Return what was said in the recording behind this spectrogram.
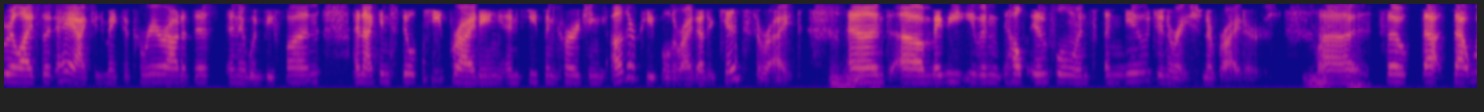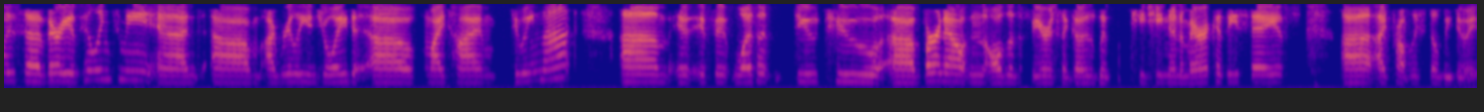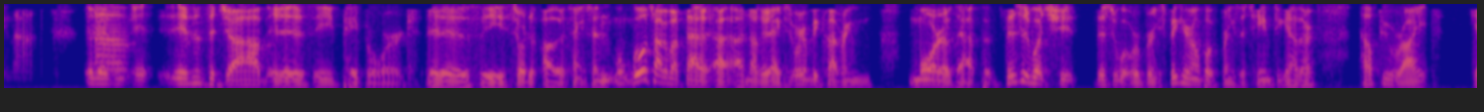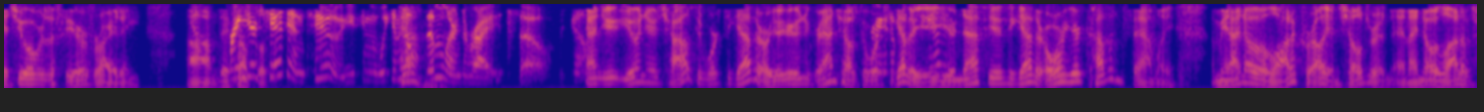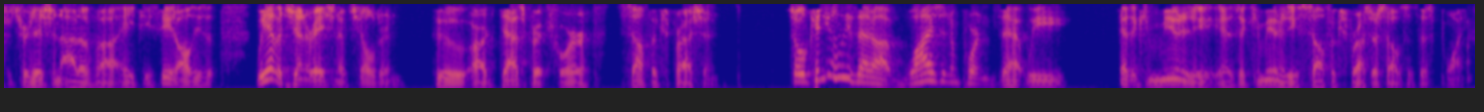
realize that hey, I can make a career out of this and it would be fun and I can still keep writing and keep encouraging other people to write, other kids to write, mm-hmm. and um, maybe even help influence a new generation of writers. Right. Uh, so that that was uh, very appealing to me, and um, I really enjoyed uh, my time doing that. Um, if, if it wasn't due to uh, burnout and all of the fears that goes with teaching in America these days, uh, I'd probably still be doing that. It isn't. Um, it isn't the job. It is the paperwork. It is the sort of other things, and we'll talk about that uh, another day because we're going to be covering more of that. But this is what she. This is what we're bringing. Speak Your Own Book brings a team together, help you write, get you over the fear of writing. Um, Bring your kid in too. You can. We can yeah. help them learn to write. So. And you, you and your child could work together, or you and your grandchild could work together, you, your nephew together, or your coven family. I mean, I know a lot of Correllian children, and I know a lot of tradition out of uh, ATC. All these, we have a generation of children who are desperate for self-expression. So, can you leave that up? Why is it important that we, as a community, as a community, self-express ourselves at this point?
